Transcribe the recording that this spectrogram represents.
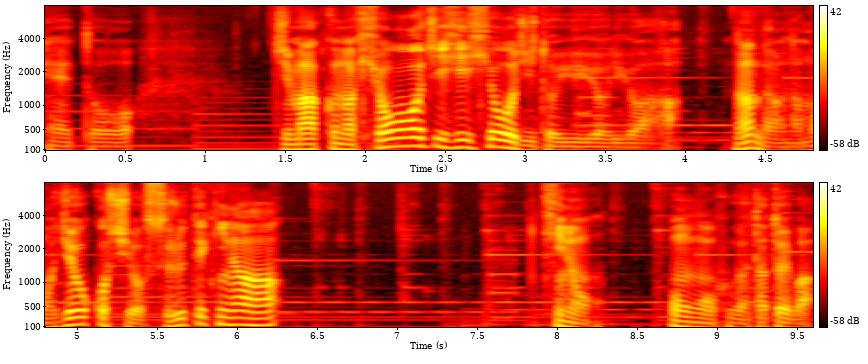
えっ、ー、と字幕の表示非表示というよりはなんだろうな文字起こしをする的な機能オンオフが例えば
